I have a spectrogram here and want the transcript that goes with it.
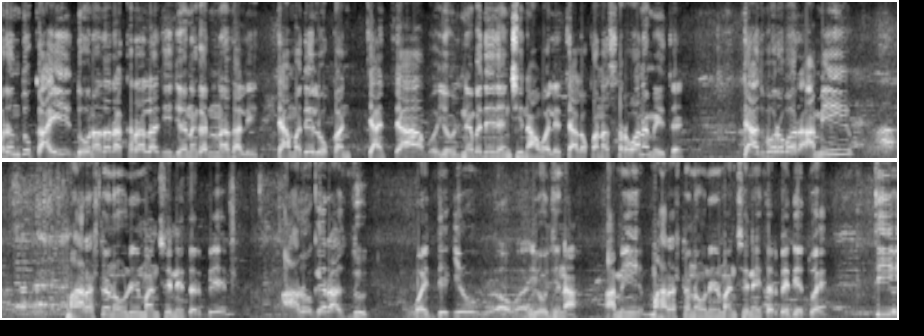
परंतु काही दोन हजार अकराला जी जनगणना झाली त्यामध्ये लोकां त्या त्या योजनेमध्ये ज्यांची नावं आले त्या लोकांना सर्वांना मिळतं आहे त्याचबरोबर आम्ही महाराष्ट्र नवनिर्माण सेनेतर्फे आरोग्य राजदूत वैद्यकीय योजना आम्ही महाराष्ट्र नवनिर्माण सेनेतर्फे देतो आहे ती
